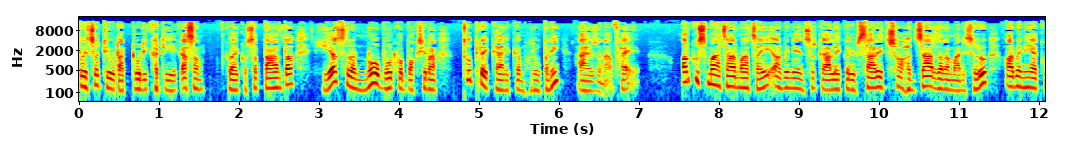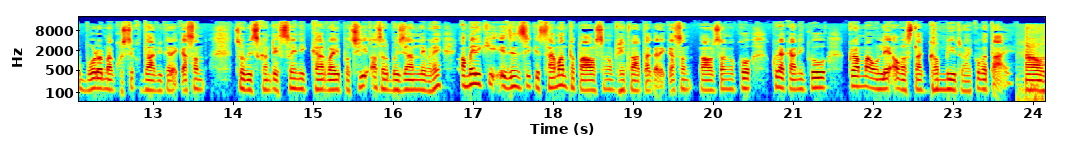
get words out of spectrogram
पैँसठीवटा टोली खटिएका छन्। गएको सप्ताहन्त यस र नो भोटको पक्षमा थुप्रै कार्यक्रमहरू पनि आयोजना भए। अर्को समाचारमा चाहिँ अर्मेनियन सरकारले करिब साढे छ हजारजना मानिसहरू अर्मेनियाको बोर्डरमा घुसेको दावी गरेका छन्। चौबिस घण्टे सैनिक कारवाहीपछि अजरबैजानले भने अमेरिकी एजेन्सीकी सामन्त पावरसँग भेटवार्ता गरेका छन्। पावरसँगको कुराकानीको क्रममा उनले अवस्था गम्भीर रहेको बताए। Uh,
